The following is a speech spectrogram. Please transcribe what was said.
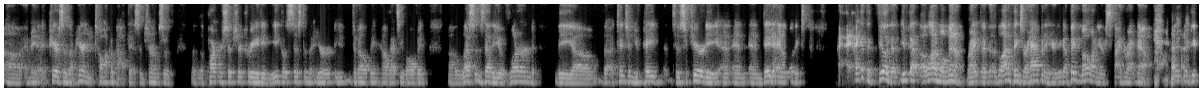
uh, I mean, it appears as I'm hearing you talk about this in terms of the, partnerships you're creating, the ecosystem that you're developing, how that's evolving, uh, lessons that you've learned, the, uh, the attention you've paid to security and, and, and data analytics. I, I- get the feeling that you've got a lot of momentum, right? A, a lot of things are happening here. You've got Big Mo on your side right now. Would you,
